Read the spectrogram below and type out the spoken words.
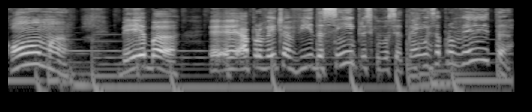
Coma, beba, é, é, aproveite a vida simples que você tem, mas aproveita.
